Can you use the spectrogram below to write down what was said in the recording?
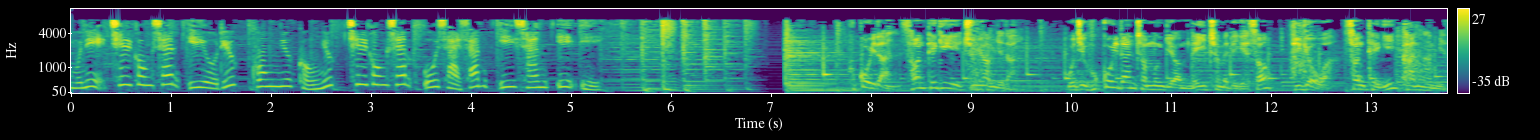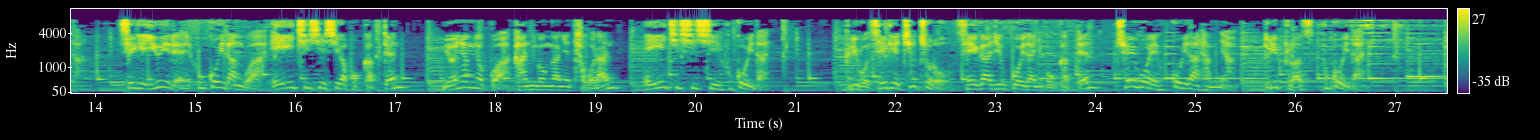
문의 703-256-0606 703-543-2322 국보이단 선택이 중요합니다. 오직 후코이단 전문기업 네이처메딕에서 비교와 선택이 가능합니다. 세계 유일의 후코이단과 HCC가 복합된 면역력과 간 건강에 탁월한 HCC 후코이단 그리고 세계 최초로 세 가지 후코이단이 복합된 최고의 후코이단 함량 3 플러스 후코이단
